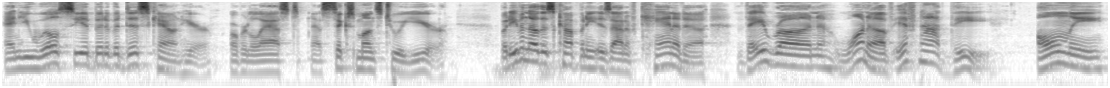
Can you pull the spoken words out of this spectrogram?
And you will see a bit of a discount here over the last uh, six months to a year. But even though this company is out of Canada, they run one of, if not the, only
